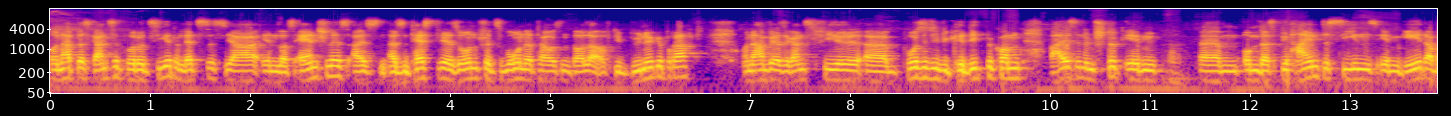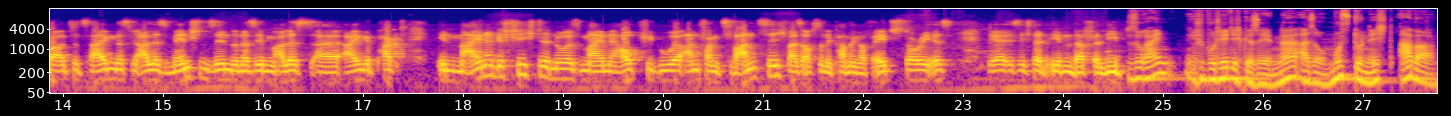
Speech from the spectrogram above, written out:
Und habe das Ganze produziert und letztes Jahr in Los Angeles als, als eine Testversion für 200.000 Dollar auf die Bühne gebracht. Und da haben wir also ganz viel äh, positive Kritik bekommen, weil es in einem Stück eben ähm, um das Behind the Scenes eben geht, aber zu zeigen, dass wir alles Menschen sind und das eben alles äh, eingepackt in meiner Geschichte. Nur ist meine Hauptfigur Anfang 20, weil es auch so eine Coming-of-Age-Story ist, der ist sich dann eben da verliebt. So rein hypothetisch gesehen, ne? also musst du nicht, aber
